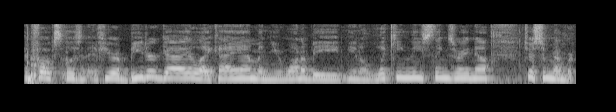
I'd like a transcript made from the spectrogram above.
And folks, listen, if you're a beater guy like I am and you want to be, you know, licking these things right now, just remember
